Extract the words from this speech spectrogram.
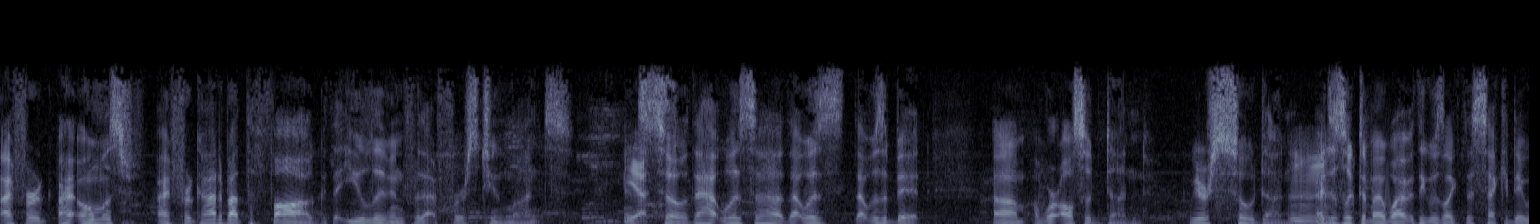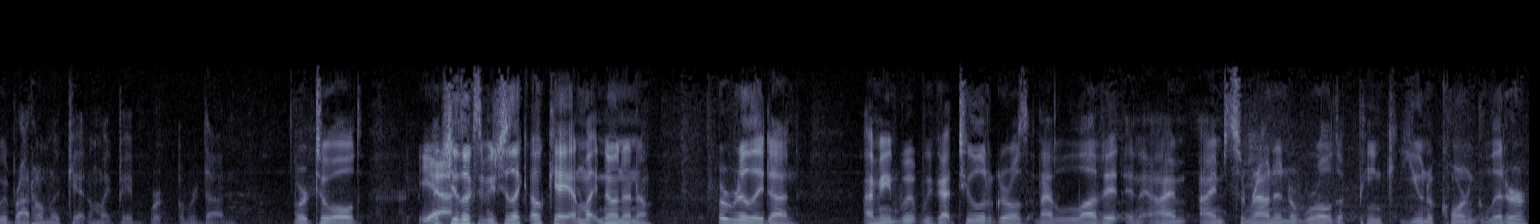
I for I almost I forgot about the fog that you live in for that first two months. And Yes. So that was uh, that was that was a bit. Um, we're also done. We are so done. Mhm. I just looked at my wife. I think it was like the second day we brought home the kid. I'm like, babe, we're, we're done. We're too old. Yeah. And she looks at me. She's like, okay. I'm like, no, no, no. We're really done. I mean, we, we've got two little girls, and I love it. And I'm I'm surrounded in a world of pink unicorn glitter.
